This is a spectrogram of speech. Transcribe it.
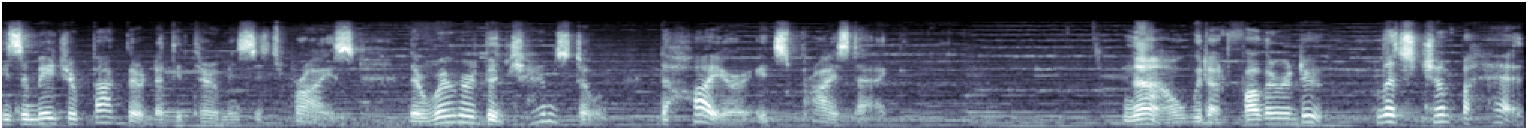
is a major factor that determines its price. The rarer the gemstone, the higher its price tag. Now, without further ado, let's jump ahead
